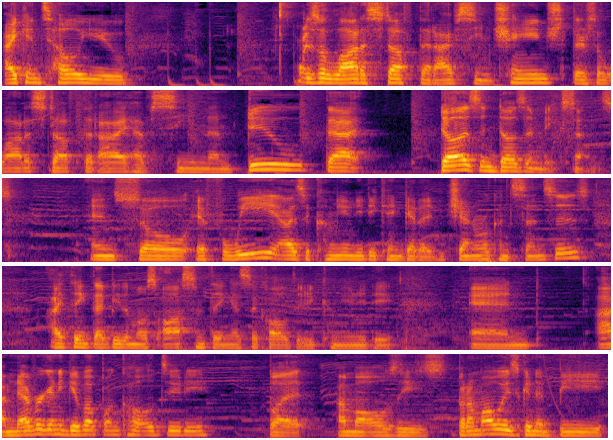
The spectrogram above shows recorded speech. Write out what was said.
I can tell you there's a lot of stuff that I've seen change. There's a lot of stuff that I have seen them do that does and doesn't make sense. And so, if we as a community can get a general consensus, I think that'd be the most awesome thing as a Call of Duty community. And I'm never gonna give up on Call of Duty, but I'm always, but I'm always gonna be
